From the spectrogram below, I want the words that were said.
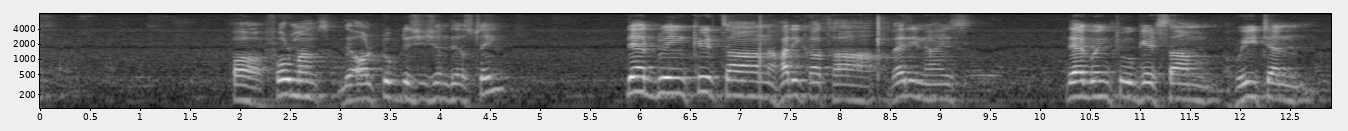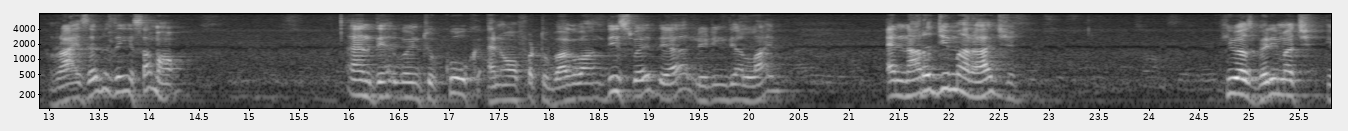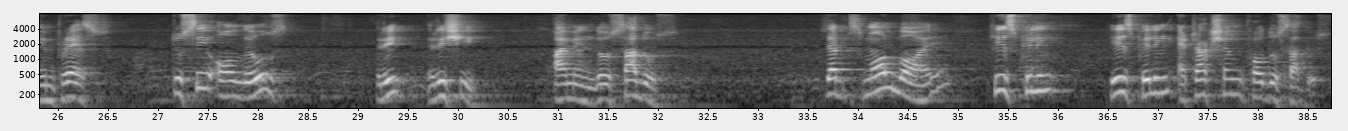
For four months, they all took decision, they are staying. They are doing kirtan, harikatha, very nice. They are going to get some wheat and rice, everything somehow. And they are going to cook and offer to Bhagavan. This way they are leading their life. And Naraji Maharaj, he was very much impressed to see all those rishi, I mean those sadhus. That small boy, he is feeling, he is feeling attraction for those sadhus.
